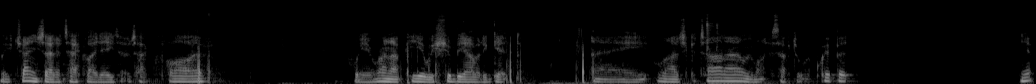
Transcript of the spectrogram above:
we've changed that attack ID to attack 5 If we run up here, we should be able to get a large katana. We might just have to equip it. Yep,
